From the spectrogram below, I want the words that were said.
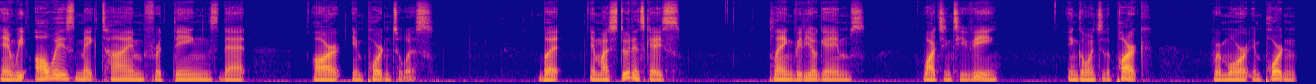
And we always make time for things that are important to us. But in my student's case, playing video games, watching TV, and going to the park were more important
